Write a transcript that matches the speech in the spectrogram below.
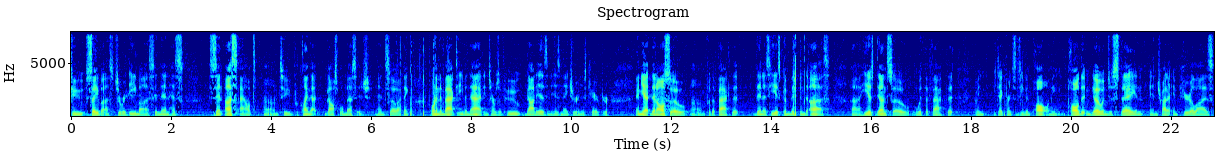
to save us, to redeem us, and then has sent us out um, to proclaim that gospel message. And so, I think pointing them back to even that in terms of who God is and His nature and His character, and yet then also um, for the fact that then as He has commissioned us, uh, He has done so with the fact that I mean, you take, for instance, even Paul. I mean, Paul didn't go and just stay and, and try to imperialize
